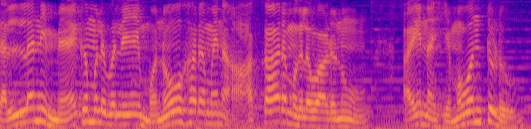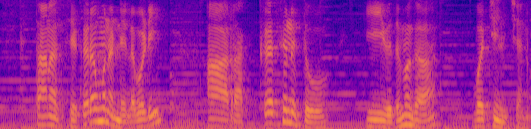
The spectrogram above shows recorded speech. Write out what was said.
తెల్లని మేఘముల వలె మనోహరమైన ఆకారము గలవాడును అయిన హిమవంతుడు తన శిఖరమున నిలబడి ఆ రక్కసునితో ఈ విధముగా వచించెను.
